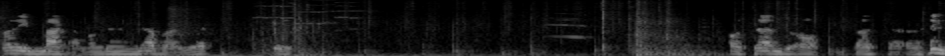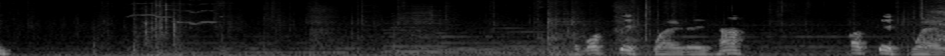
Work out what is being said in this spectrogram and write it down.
Don't even mag ammo, I don't even have that yet. Oh, it turns it off. That's better then. So what's this way then, huh? What's this way?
